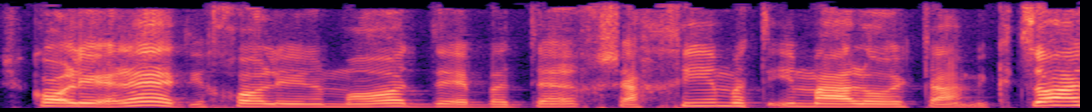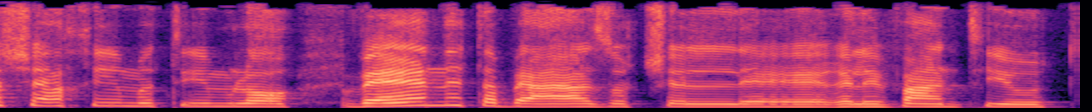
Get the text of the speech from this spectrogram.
שכל ילד יכול ללמוד אה, בדרך שהכי מתאימה לו את המקצוע שהכי מתאים לו, ואין את הבעיה הזאת של אה, רלוונטיות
